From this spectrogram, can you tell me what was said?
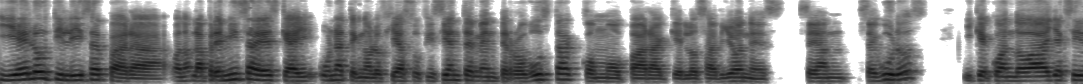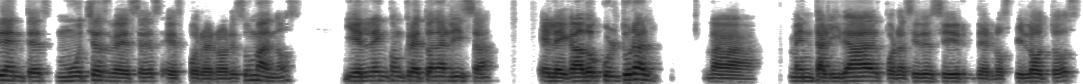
y él lo utiliza para, bueno, la premisa es que hay una tecnología suficientemente robusta como para que los aviones sean seguros y que cuando hay accidentes muchas veces es por errores humanos y él en concreto analiza el legado cultural, la mentalidad, por así decir, de los pilotos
